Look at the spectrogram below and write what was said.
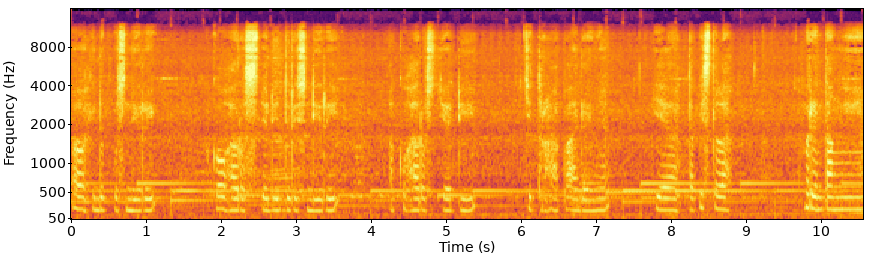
uh, hidupku sendiri. Aku harus jadi diri sendiri. Aku harus jadi citra apa adanya. Ya tapi setelah merintangi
